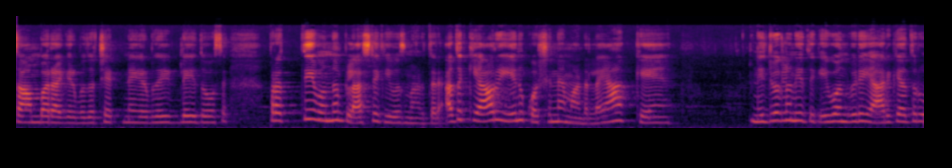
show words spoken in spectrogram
ಸಾಂಬಾರ್ ಆಗಿರ್ಬೋದು, ಚಟ್ನಿ ಆಗಿರ್ಬೋದು, ಇಡ್ಲಿ, ದೋಸೆ, ಪ್ರತಿಯೊಂದು ಪ್ಲಾಸ್ಟಿಕ್ ಯೂಸ್ ಮಾಡ್ತಾರೆ. ಅದಕ್ಕೆ ಯಾರು ಏನು ಕ್ವಶನ್ನೇ ಮಾಡಲ್ಲ. ಯಾಕೆ? ನಿಜವಾಗ್ಲೂ ನೀವು ಈ ಒಂದು ವಿಡಿಯೋ ಯಾರಿಗಾದರೂ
